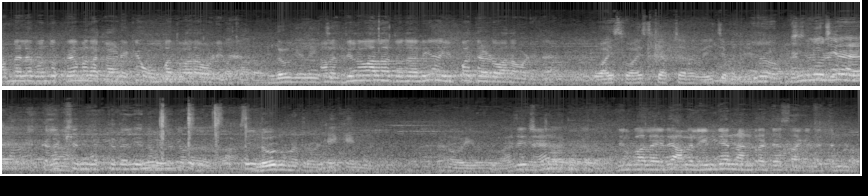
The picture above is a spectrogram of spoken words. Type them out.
ಆಮೇಲೆ ಬಂದು ಪ್ರೇಮದ ಕಾಣಿಕೆ ಒಂಬತ್ತು ವಾರ ಓಡಿದೆ. ಆಮೇಲೆ ದಿಲ್ವಾಲ ದುಲಾನಿಯ ಇಪ್ಪತ್ತೆರಡು ವಾರ ಓಡಿದೆ. ವಾಯ್ಸ್ ವಾಯ್ಸ್ ಕ್ಯಾಪ್ಚರ್ ಅಲ್ಲಿ ಈಚೆ ಬಂದಿದೆ ಇದು ಬೆಂಗಳೂರಿಗೆ ಕಲೆಕ್ಷನ್ ಲೆಕ್ಕದಲ್ಲಿ ನಮಗೆ ಲೋಗೋ ಮಾತ್ರ ಅದಿದೆ. ದಿಲ್ವಾಲ ಇದೆ. ಆಮೇಲೆ ಇಂಡಿಯನ್ ಹಂಡ್ರೆಡ್ ಡೇಸ್ ಆಗಿದೆ ತಮಿಳು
